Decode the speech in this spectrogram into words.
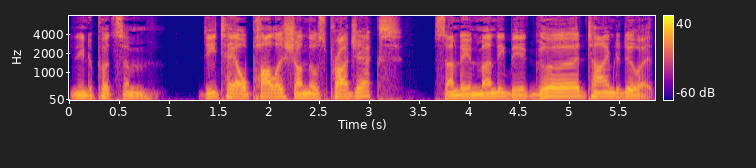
You need to put some detail polish on those projects. Sunday and Monday be a good time to do it.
